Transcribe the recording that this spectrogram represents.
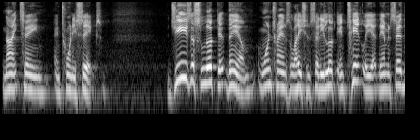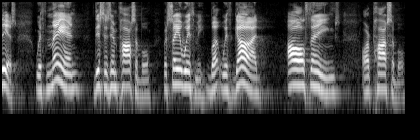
19 and 26. Jesus looked at them. One translation said he looked intently at them and said this With man, this is impossible. But say it with me. But with God, all things are possible.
